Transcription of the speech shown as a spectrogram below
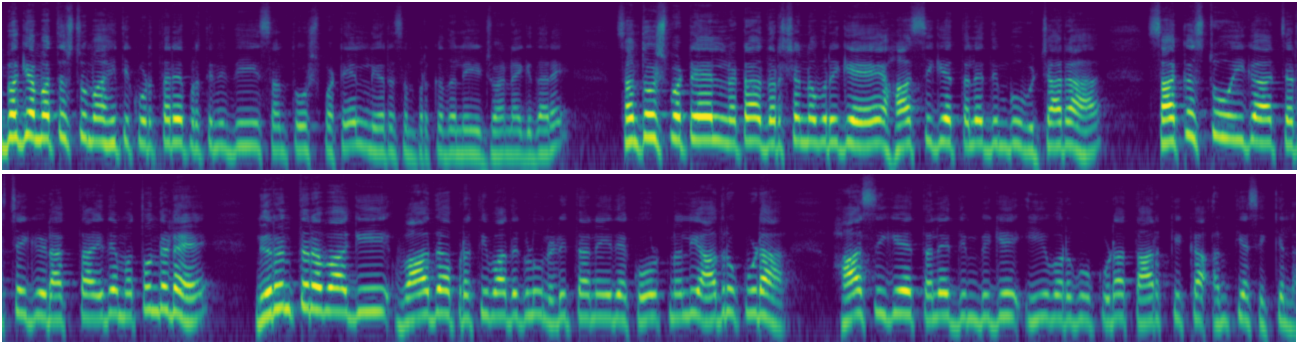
ಬಗ್ಗೆ ಮತ್ತಷ್ಟು ಮಾಹಿತಿ ಕೊಡ್ತಾರೆ ಪ್ರತಿನಿಧಿ ಸಂತೋಷ್ ಪಟೇಲ್, ನೇರ ಸಂಪರ್ಕದಲ್ಲಿ ಜಾಯ್ನ್ ಆಗಿದ್ದಾರೆ. ಸಂತೋಷ್ ಪಟೇಲ್, ನಟ ದರ್ಶನ್ ಅವರಿಗೆ ಹಾಸಿಗೆ ತಲೆದಿಂಬು ವಿಚಾರ. ಸಾಕಷ್ಟು ಈಗ ಚರ್ಚೆಗೀಡಾಗ್ತಾ ಇದೆ. ಮತ್ತೊಂದೆಡೆ ನಿರಂತರವಾಗಿ ವಾದ ಪ್ರತಿವಾದಗಳು ನಡೀತಾನೆ ಇದೆ ಕೋರ್ಟ್ನಲ್ಲಿ. ಆದರೂ ಕೂಡ ಹಾಸಿಗೆ ತಲೆದಿಂಬಿಗೆ ಈವರೆಗೂ ಕೂಡ ತಾರ್ಕಿಕ ಅಂತ್ಯ ಸಿಕ್ಕಿಲ್ಲ.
